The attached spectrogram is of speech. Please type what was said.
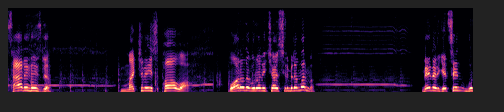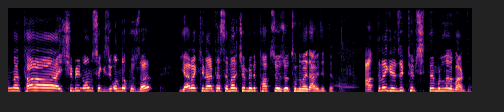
Sadece izle. Makine is power. Bu arada buranın hikayesini bilen var mı? Beyler geçen bundan ta 2018 19'da Yarakin haritası varken beni PUBG özel turnuvaya davet etti. Aklına gelecek tüm sistemlerler vardı.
